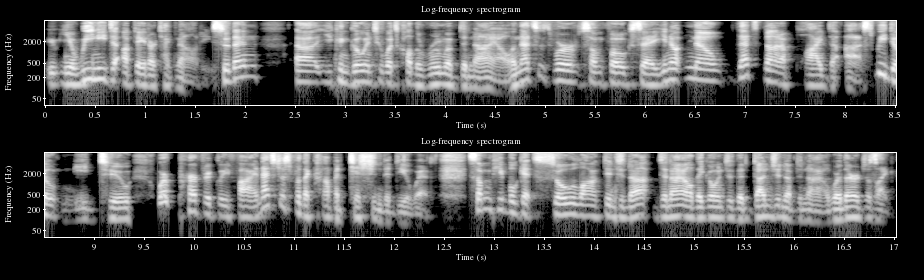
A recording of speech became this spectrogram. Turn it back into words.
you know we need to update our technology. So then uh, you can go into what's called the room of denial. And that's where some folks say, you know, no, that's not applied to us. We don't need to. We're perfectly fine. That's just for the competition to deal with. Some people get so locked into not denial, they go into the dungeon of denial where they're just like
